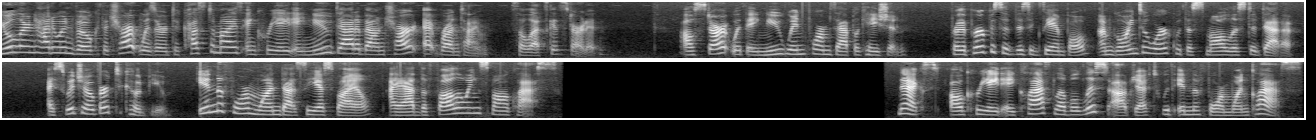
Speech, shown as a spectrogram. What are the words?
You'll learn how to invoke the chart wizard to customize and create a new data-bound chart at runtime. So let's get started. I'll start with a new WinForms application. For the purpose of this example, I'm going to work with a small list of data. I switch over to CodeView. In the form1.cs file, I add the following small class. Next, I'll create a class-level list object within the Form1 class.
